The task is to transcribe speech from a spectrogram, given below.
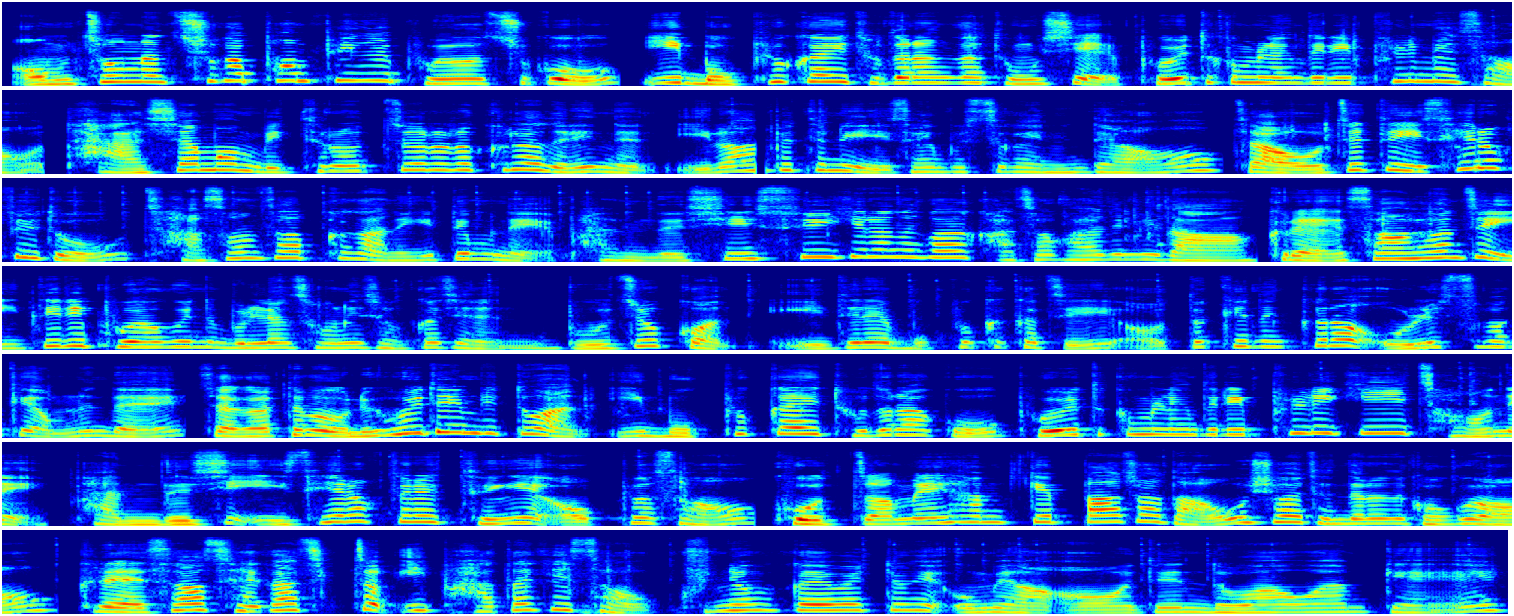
엄청난 추가 펌핑을 보여주고 이 목표가에 도달한과 동시에 보유 토큰 물량들이 풀리면서 다시 한번 밑으로 쭈르륵 흘러내리는 이러한 패턴을 예상해 볼 수가 있는데요. 자 어쨌든 이 세력들도 자선 사업가가 아니기 때문에 반드시 수익이라는 걸 가져가야 됩니다. 그래서 현재 이들이 보유하고 있는 물량 정리 전까지는 무조건 이들의 목표가까지 어떻게든 끌어올릴 수밖에 없는데 자 그렇다 면 우리 홀드임들 또한 이 목표가에 도달하고 보유특급 물량들이 풀리기 전에 반드시 이 세력들의 등에 업혀서 고점에 함께 빠져나오셔야 된다는 거고요. 그래서 제가 직접 이 바닥에서 9년 가까이 활동해 오며 얻은 노하우와 함께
